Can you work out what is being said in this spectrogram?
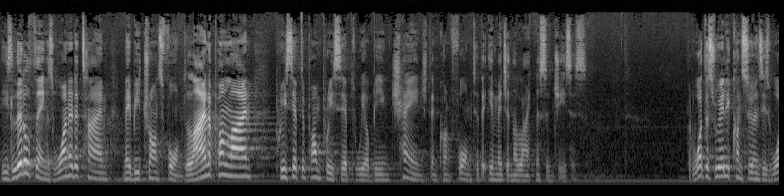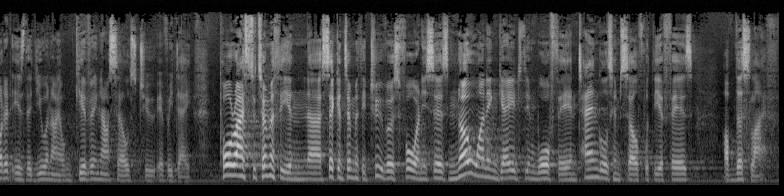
these little things, one at a time, may be transformed. Line upon line, precept upon precept, we are being changed and conformed to the image and the likeness of Jesus. But what this really concerns is what it is that you and I are giving ourselves to every day. Paul writes to Timothy in uh, 2 Timothy 2, verse 4, and he says, No one engaged in warfare entangles himself with the affairs of this life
